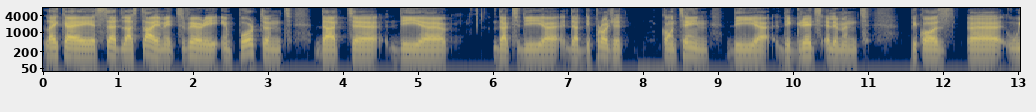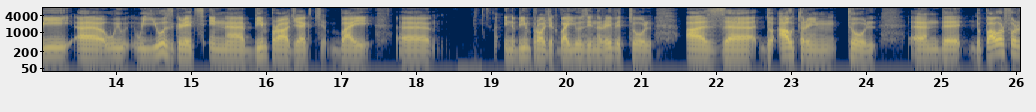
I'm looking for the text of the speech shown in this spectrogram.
like I said last time, it's very important that uh, the uh, that the uh, that the project contain the uh, the grids element because uh, we we we use grids in a BIM project by in a BIM project by using Revit tool as uh, the authoring tool. And uh, the powerful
